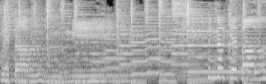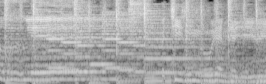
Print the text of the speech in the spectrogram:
ခွဲသာဘူးမီမနှောက်ချက်ပါဘူးလေမချီစဉ်ငိုတဲ့မျက်ရည်တွေ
